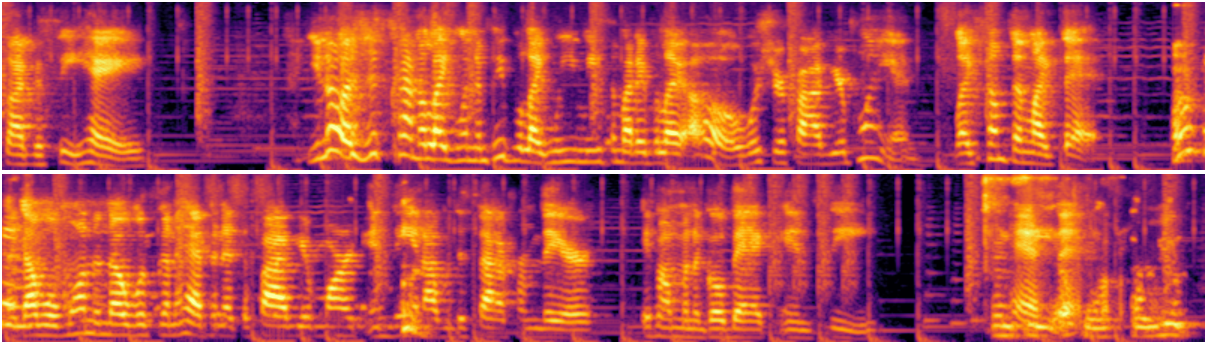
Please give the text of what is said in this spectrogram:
so I can see, hey, you know, it's just kind of like when the people like when you meet somebody, be like, "Oh, what's your five year plan?" Like something like that. Okay. Like I would want to know what's going to happen at the five year mark, and then I would decide from there if I'm going to go back and see. And see, okay. So you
